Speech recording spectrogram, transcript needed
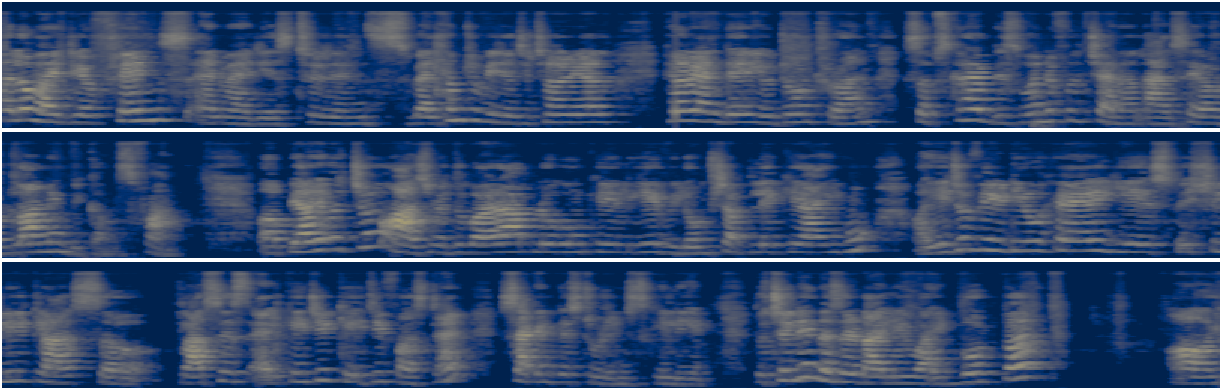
Hello my dear friends and my dear students. Welcome to video tutorial. Here and there you don't run. Subscribe this wonderful channel as your learning becomes fun. Uh, प्यारे बच्चों आज मैं दोबारा आप लोगों के लिए विलोम शब्द लेके आई हूँ और ये जो वीडियो है ये स्पेशली क्लास क्लासेस L K G K G first and second के स्टूडेंट्स के लिए तो चलिए नज़र डालिए व्हाइट बोर्ड पर uh,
